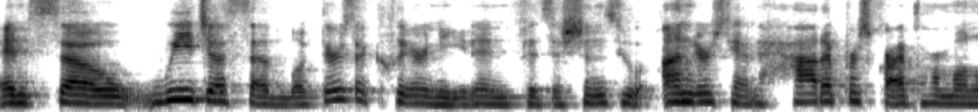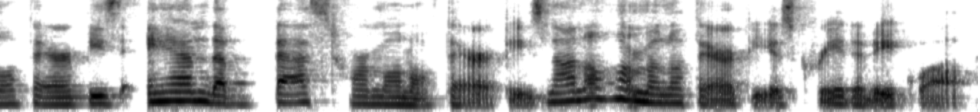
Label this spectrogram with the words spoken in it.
And so we just said, look, there's a clear need in physicians who understand how to prescribe hormonal therapies and the best hormonal therapies. Not all hormonal therapy is created equal.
